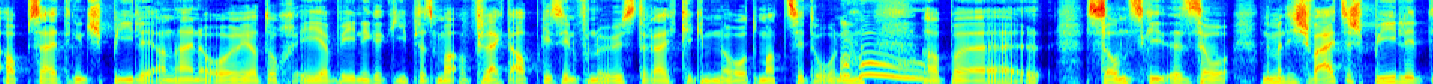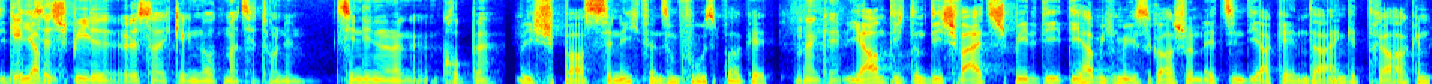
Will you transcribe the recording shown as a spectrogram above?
abseitigen Spiele an einer Euro ja doch eher weniger gibt. Das mal, vielleicht abgesehen von Österreich gegen Nordmazedonien, aber äh, sonst gibt es so. Und ich meine, die Schweizer Spiele, die, die Gibt es das Spiel Österreich gegen Nordmazedonien? Sind die in einer Gruppe? ich spaße nicht, wenn es um Fußball geht. Okay. Ja, und die, und die Schweizer Spiele, die, die habe ich mir sogar schon jetzt in die Agenda eingetragen.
